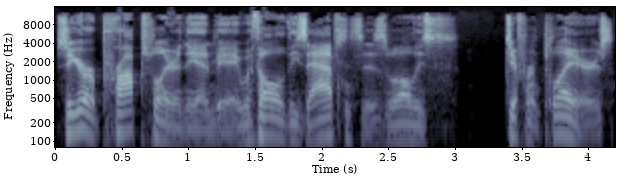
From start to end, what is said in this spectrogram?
So you're a props player in the NBA with all of these absences, with all these different players.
